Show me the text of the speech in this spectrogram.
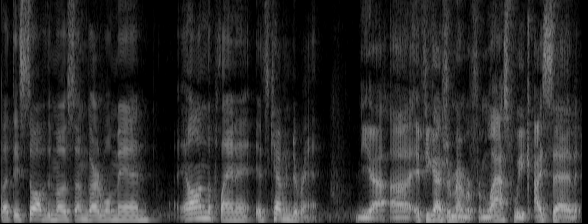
but they still have the most unguardable man on the planet. It's Kevin Durant. Yeah, uh, if you guys remember from last week, I said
